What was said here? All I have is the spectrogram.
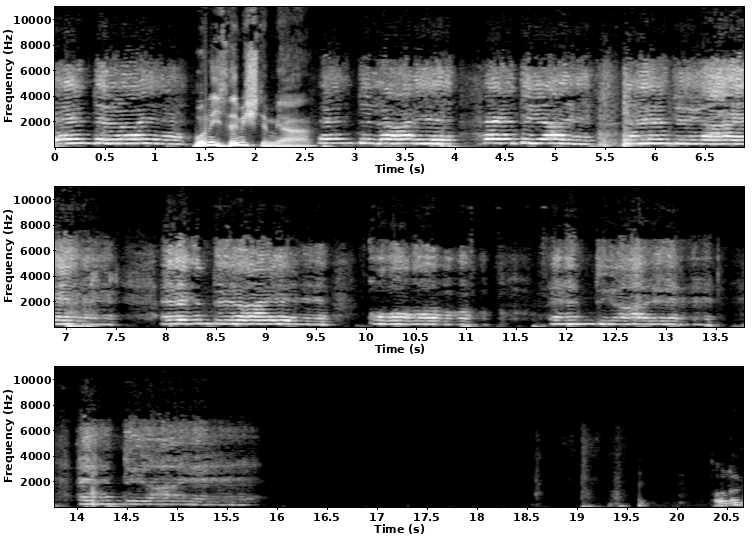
and the lion, Bunu izlemiştim ya. and the lion, and the lion, and the lion, and the lion, oh, and the lion, and lion. Tanır,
